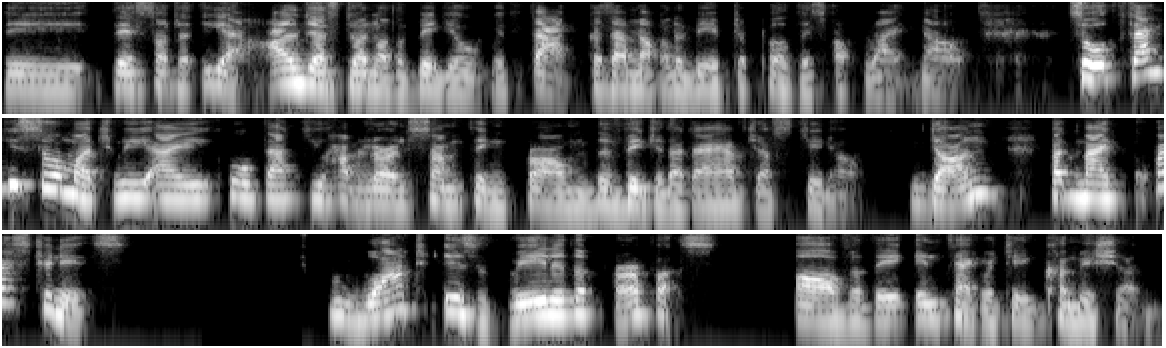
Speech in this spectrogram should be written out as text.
the this sort of yeah. I'll just do another video with that because I'm not going to be able to pull this up right now. So thank you so much. We I hope that you have learned something from the video that I have just you know done. But my question is, what is really the purpose of the Integrity Commission,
